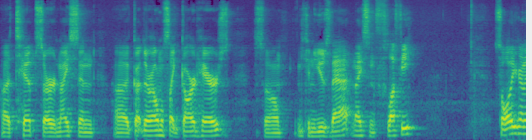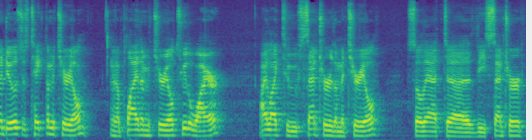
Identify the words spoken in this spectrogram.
uh, tips are nice and uh, they're almost like guard hairs. So you can use that, nice and fluffy. So all you're going to do is just take the material and apply the material to the wire. I like to center the material so that uh, the center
